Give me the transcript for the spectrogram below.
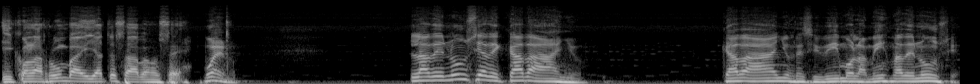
Y con la rumba ahí ya tú sabes, José. Bueno, la denuncia de cada año. Cada año recibimos la misma denuncia.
